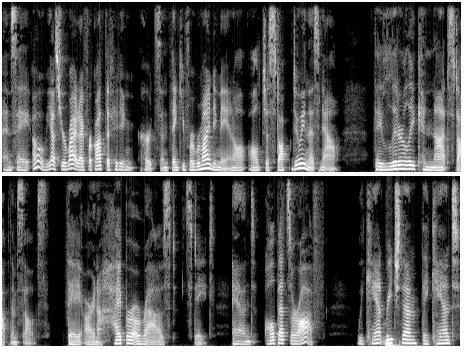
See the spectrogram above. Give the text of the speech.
and say, oh, yes, you're right. I forgot that hitting hurts. And thank you for reminding me. And I'll, I'll just stop doing this now. They literally cannot stop themselves. They are in a hyper aroused state and all bets are off. We can't reach them. They can't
